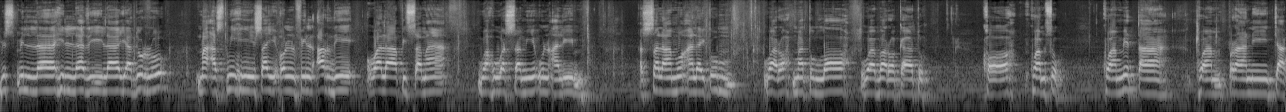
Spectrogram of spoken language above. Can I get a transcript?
بسم الله الذي لا يضر مع اسمه شيء في الأرض ولا في السماء وهو السميع العليم السلام عليكم ورحمة الله وبركاته ขอความสุข ความเมตตา ความปราณีจาก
